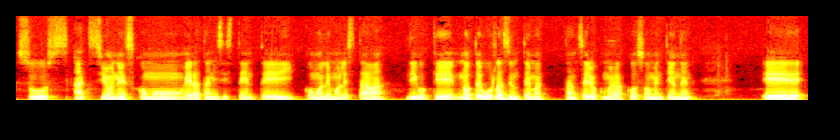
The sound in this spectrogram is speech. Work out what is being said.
sus acciones, como era tan insistente y cómo le molestaba. Digo que no te burlas de un tema tan serio como el acoso, ¿me entienden? Eh,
